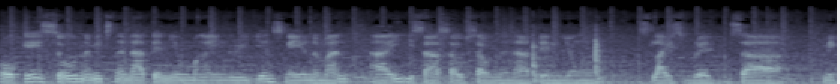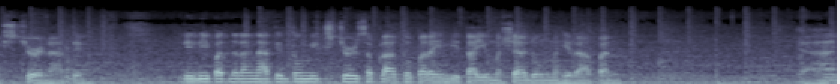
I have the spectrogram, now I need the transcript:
Okay, so na-mix na natin yung mga ingredients. Ngayon naman ay isasawsaw na natin yung sliced bread sa mixture natin. Lilipat na lang natin tong mixture sa plato para hindi tayo masyadong mahirapan. Yan.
